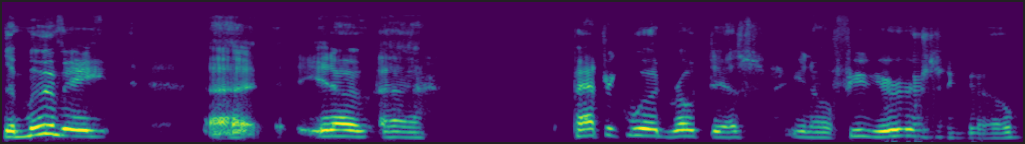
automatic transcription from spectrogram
the movie, uh, you know, uh, Patrick Wood wrote this, you know, a few years ago,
